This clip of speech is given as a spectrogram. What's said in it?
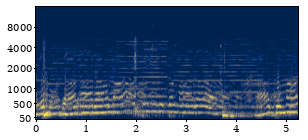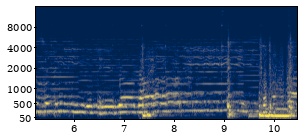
રણ જાના રામા પીર તમારા હાથમાં છે તીર ને જગારી તમારા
